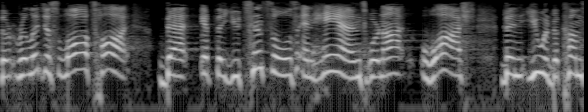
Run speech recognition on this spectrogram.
the religious law taught that if the utensils and hands were not washed, then you would become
